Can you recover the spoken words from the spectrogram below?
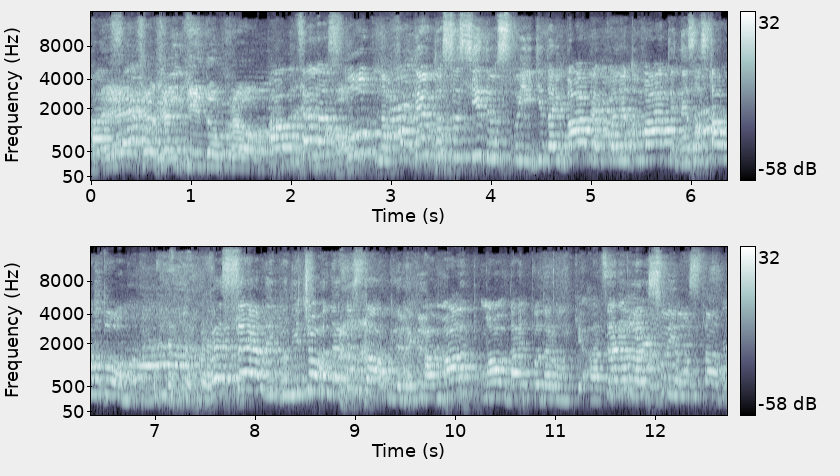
А це, ходить- діда вкрав. а оце наступно ходив до сусідів своїх діда й баби колядувати, не застав удома. Веселий, бо нічого не роздав для них, а мав, мав дати подарунки. А це релаксує останнє.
